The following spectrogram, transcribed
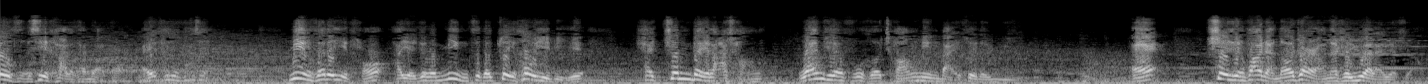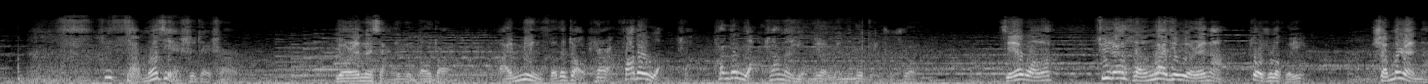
又仔细看了看照片，哎，他就发现，命河的一头，也就是“命”字的最后一笔，还真被拉长了。完全符合长命百岁的寓意。哎，事情发展到这儿啊，那是越来越小。这怎么解释这事儿呢？有人呢想了一个高招，把命河的照片啊发到网上，看看网上呢有没有人能够给出说法。结果呢，居然很快就有人呢做出了回应。什么人呢？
